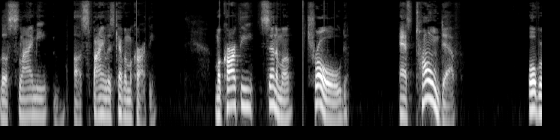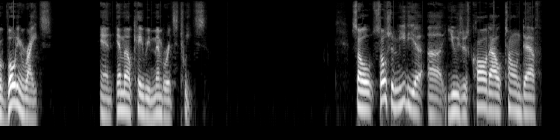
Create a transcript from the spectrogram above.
little slimy, uh, spineless Kevin McCarthy. McCarthy Sinema trolled as tone deaf over voting rights and MLK remembrance tweets. So social media uh, users called out tone deaf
